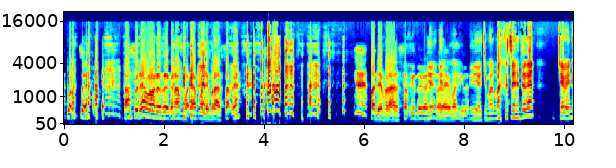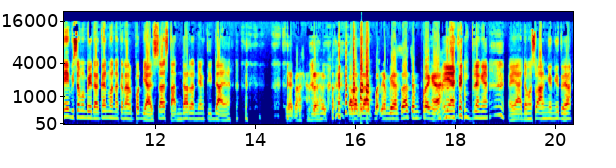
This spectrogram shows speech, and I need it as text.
Maksudnya apa? Maksudnya kenapa? Apa dia berasap ya? Apa dia berasap gitu kan? Dia- Kalau dia- lewat gitu. Iya cuma maksudnya itu kan cewek ini bisa membedakan mana kenal pot biasa standar dan yang tidak ya. Ya kalau kalau kenapa yang biasa cempreng ya. iya sembrang ya kayak ada masuk angin gitu ya.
